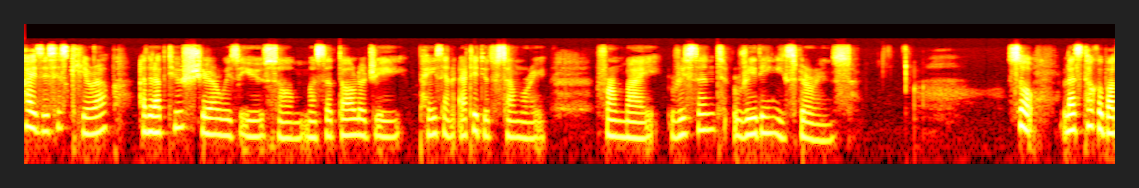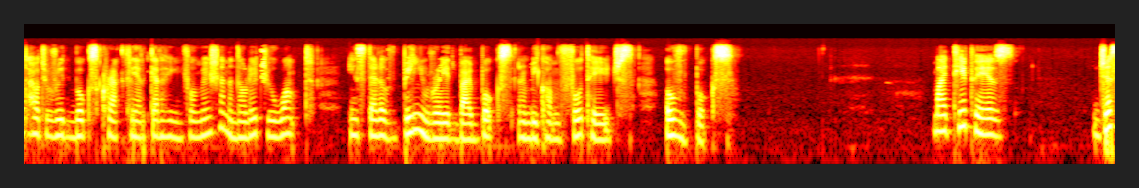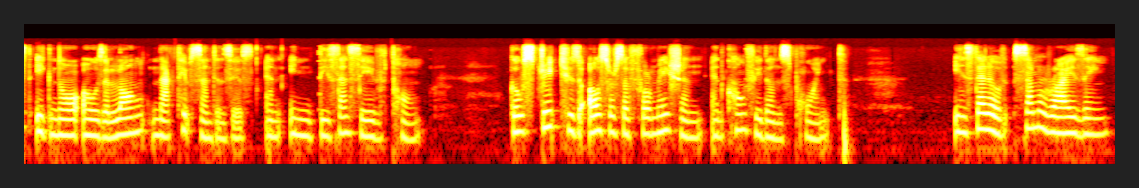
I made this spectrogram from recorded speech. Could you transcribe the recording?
Hi, this is Kira. I'd like to share with you some methodology, pace, and attitude summary from my recent reading experience. So, let's talk about how to read books correctly and get the information and knowledge you want instead of being read by books and become footage of books. My tip is just ignore all the long negative sentences and indecisive tone. Go straight to the author's affirmation and confidence point. Instead of summarizing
